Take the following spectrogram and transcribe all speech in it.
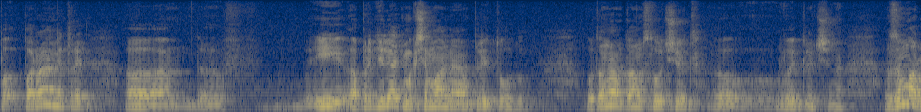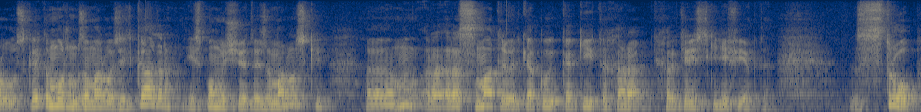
параметры э, и определять максимальную амплитуду. Вот она в данном случае э, выключена. Заморозка. Это можем заморозить кадр и с помощью этой заморозки э, рассматривать какие-то характеристики дефекта. Строп.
